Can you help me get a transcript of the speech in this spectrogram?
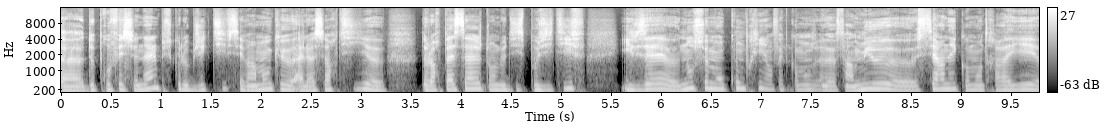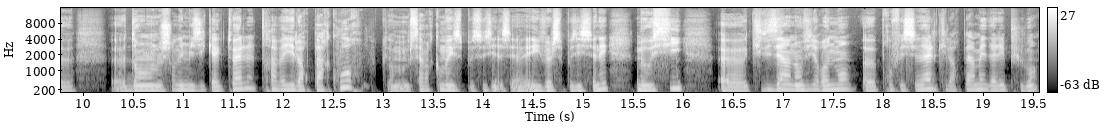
euh, de professionnels, puisque l'objectif c'est vraiment qu'à la sortie euh, de leur passage dans le dispositif, ils aient euh, non seulement compris en fait comment, euh, enfin mieux euh, cerner comment travailler euh, dans le champ des musiques actuelles, travailler leur parcours, savoir comment ils, se ils veulent se positionner, mais aussi qu'ils aient un environnement professionnel qui leur permet d'aller plus loin.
